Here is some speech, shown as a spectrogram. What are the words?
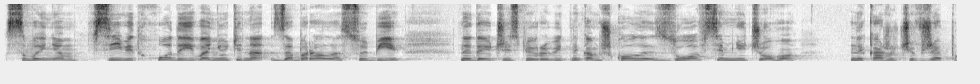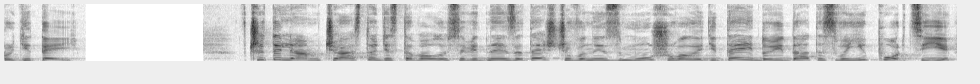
свиням. Всі відходи Іванютіна забирала собі, не даючи співробітникам школи зовсім нічого, не кажучи вже про дітей. Вчителям часто діставалося від неї за те, що вони змушували дітей доїдати свої порції.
